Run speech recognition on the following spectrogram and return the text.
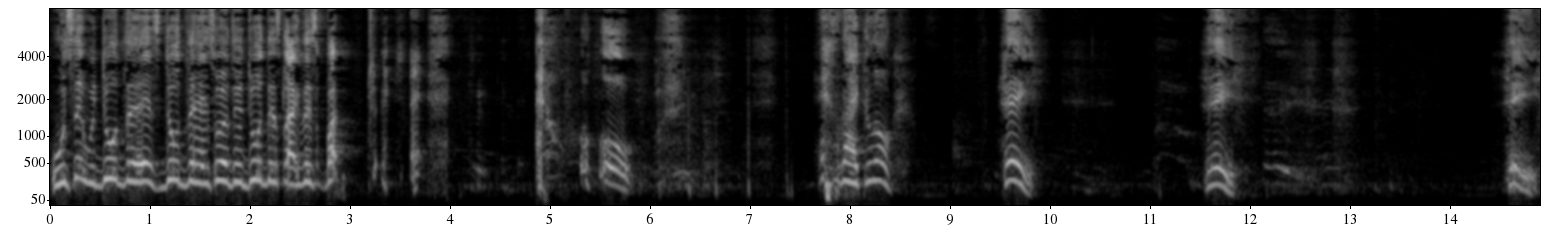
We say we do this, do this, we do this like this, but it's like, look, hey, hey, hey.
